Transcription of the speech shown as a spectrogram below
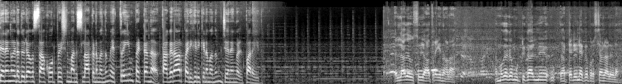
ജനങ്ങളുടെ ദുരവസ്ഥ കോർപ്പറേഷൻ മനസ്സിലാക്കണമെന്നും എത്രയും പെട്ടെന്ന് തകരാർ പരിഹരിക്കണമെന്നും ജനങ്ങൾ പറയുന്നു. എല്ലാ ദിവസവും യാത്ര ചെയ്യുന്ന ആളാണ് നമുക്കൊക്കെ മുട്ടുകാലിന് നട്ടലിനൊക്കെ പ്രശ്നമുള്ള ആളുകളാണ്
